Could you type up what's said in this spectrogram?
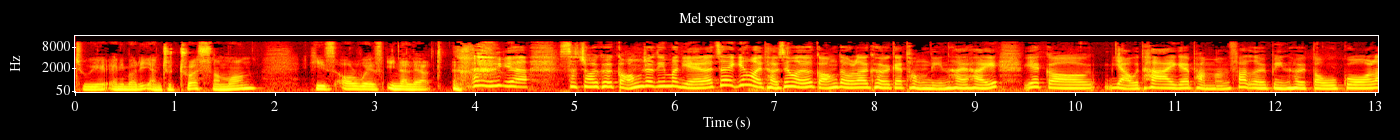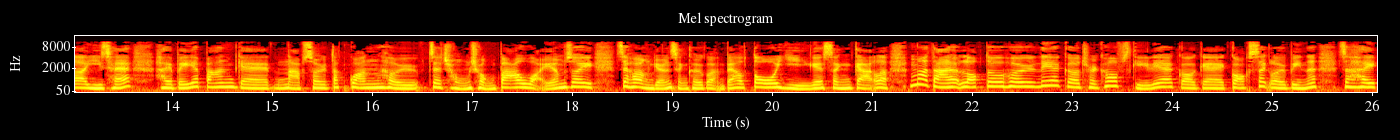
to anybody and to trust someone. He's always in alert. yeah，實在佢講咗啲乜嘢咧？即係因為頭先我都講到啦，佢嘅童年係喺一個猶太嘅貧民窟裏邊去度過啦，而且係俾一班嘅納粹德軍去即係重重包圍咁，所以即係可能養成佢個人比較多疑嘅性格啦。咁啊，但係落到去呢一個 Tchaikovsky 呢一個嘅角色裏邊呢，就係、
